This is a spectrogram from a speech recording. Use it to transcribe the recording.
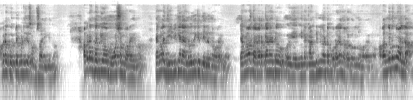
അവരെ കുറ്റപ്പെടുത്തി സംസാരിക്കുന്നു. അവരെന്തൊക്കെയോ മോശം പറയുന്നു. ഞങ്ങളെ ജീവിക്കാൻ അനുവദിക്കത്തില്ലെന്ന് പറയുന്നു. ഞങ്ങളെ തകർക്കാനായിട്ട് ഇങ്ങനെ കണ്ടിന്യൂ ആയിട്ട് പുറകെ നടക്കുന്നു എന്ന് പറയുന്നു. അതങ്ങനൊന്നും അല്ല.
